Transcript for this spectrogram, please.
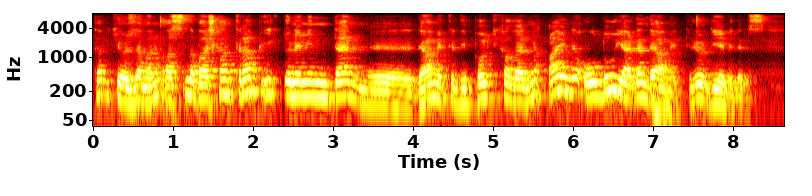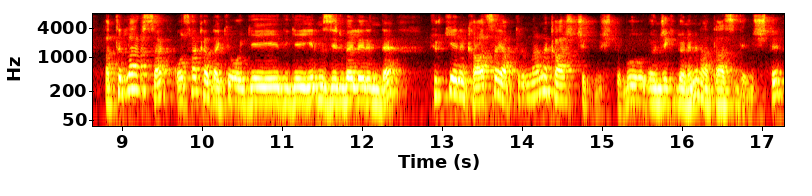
Tabii ki Özlem Hanım. Aslında Başkan Trump ilk döneminden e, devam ettirdiği politikalarını aynı olduğu yerden devam ettiriyor diyebiliriz. Hatırlarsak Osaka'daki o G7, G20 zirvelerinde Türkiye'nin kalsa yaptırımlarına karşı çıkmıştı. Bu önceki dönemin hatası demişti.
